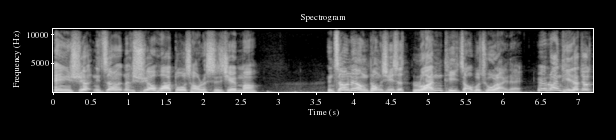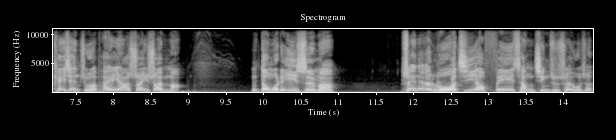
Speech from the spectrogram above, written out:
哎，你需要你知道那个需要花多少的时间吗？你知道那种东西是软体找不出来的，因为软体它就 K 线组合排列，然后算一算嘛，你懂我的意思吗？所以那个逻辑要非常清楚，所以我说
